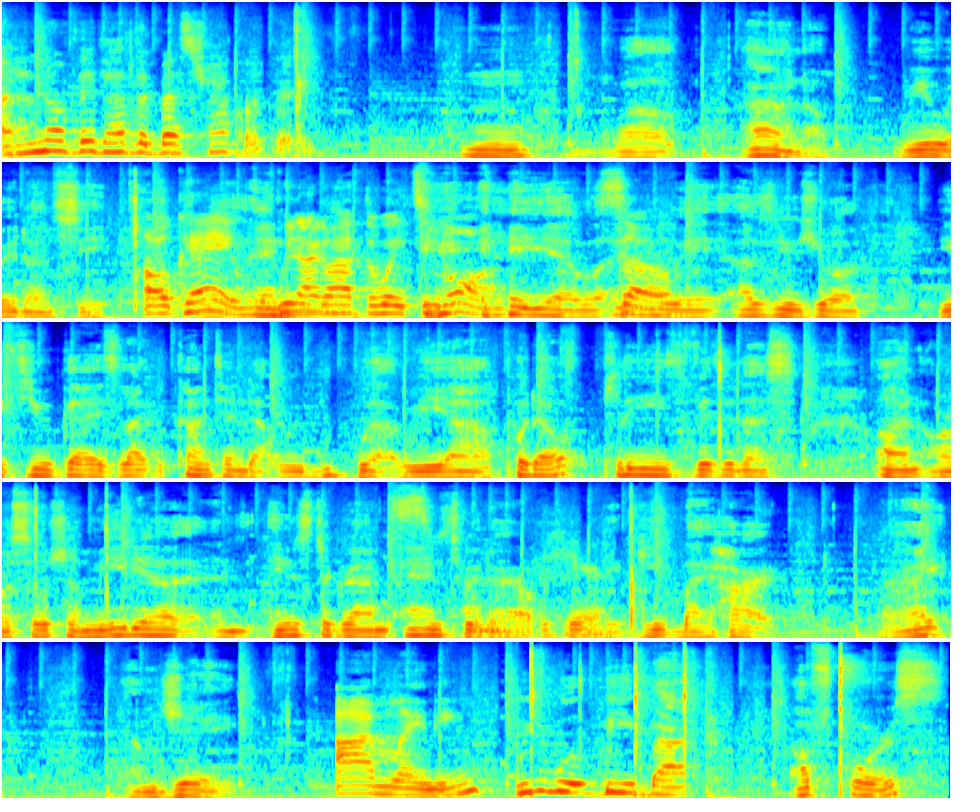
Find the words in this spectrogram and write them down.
I don't know if they've had the best track record. well, I don't know. We wait and see. Okay, Well, we're not gonna have to wait too long. yeah, well, So- anyway, as usual, if you guys like the content that we that we uh, put out, please visit us on our social media and Instagram and Twitter. Over here. The Geek by Hart. All right, I'm Jay. I'm Lainey. We will be back, of course,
